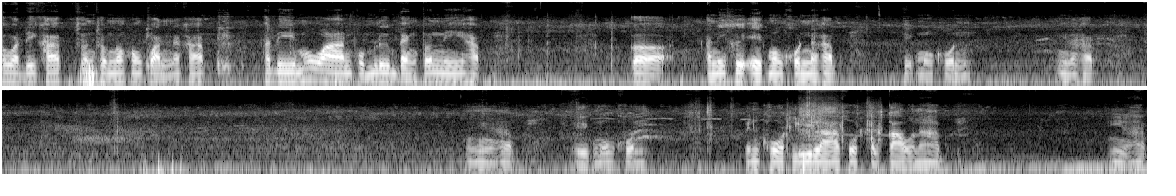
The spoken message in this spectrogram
สวัสดีครับชวนชมน้องของขวัญนะครับ พอดีเมื่อวานผมลืมแบ่งต้นนี้ครับ ก็อันนี้คือเอกมงคลนะครับ เอกมงคลนี่นะครับ นี่นะครับ เอกมงคล เป็นโขดลีลาโขดเก่าๆนะครับ นี่นะครับ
